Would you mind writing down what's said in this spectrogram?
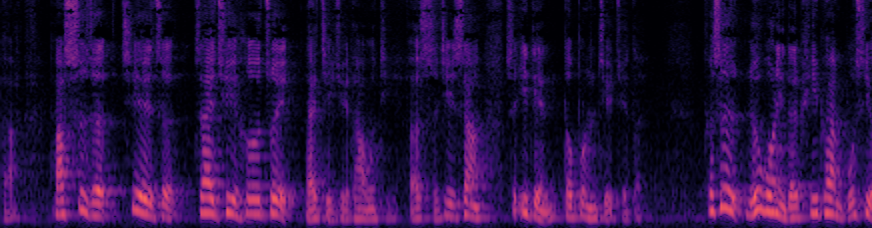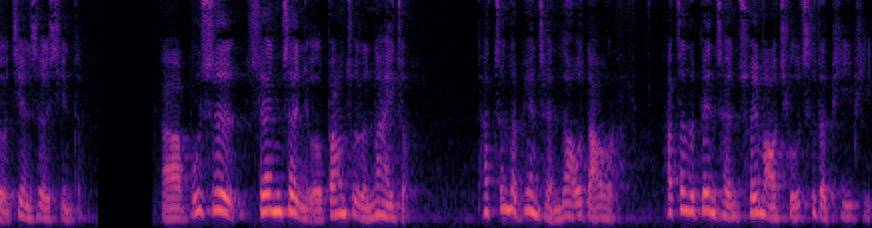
啊，他试着借着再去喝醉来解决他问题，而实际上是一点都不能解决的。可是，如果你的批判不是有建设性的，啊，不是真正有帮助的那一种，他真的变成唠叨了，他真的变成吹毛求疵的批评，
